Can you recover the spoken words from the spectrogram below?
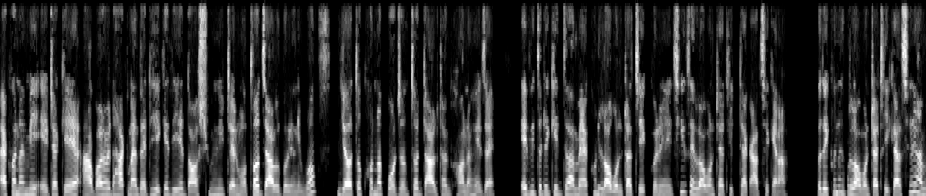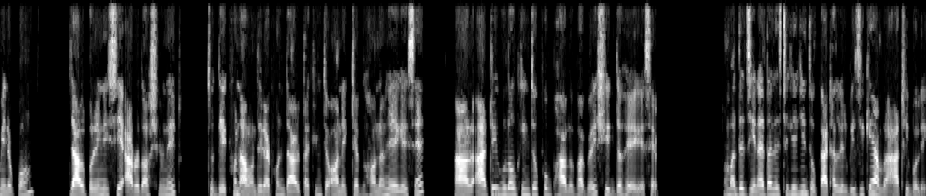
এখন আমি এটাকে আবারও ঢাকনা দিয়ে ঢেকে দিয়ে দশ মিনিটের মতো জাল করে নিব, যতক্ষণ না পর্যন্ত ডালটা ঘন হয়ে যায়। এর ভিতরে কিন্তু আমি এখন লবণটা চেক করে নিয়েছি যে লবণটা ঠিকঠাক আছে কিনা। তো দেখুন, এখন লবণটা ঠিক আছে, আমি এরকম জাল করে নিয়েছি আরও দশ মিনিট। তো দেখুন, আমাদের এখন ডালটা কিন্তু অনেকটা ঘন হয়ে গেছে, আর আটিগুলোও কিন্তু খুব ভালোভাবে সিদ্ধ হয়ে গেছে। আমাদের জেনারেল থেকে কিন্তু কাঁঠালের বীজিকে আমরা আঠি বলি।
